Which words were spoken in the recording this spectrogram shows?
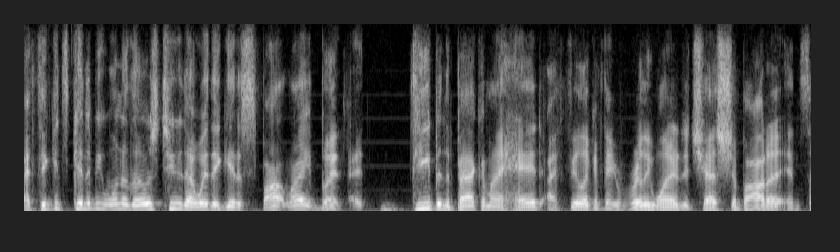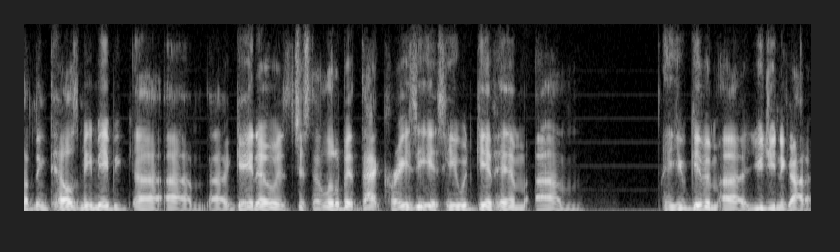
I think it's going to be one of those two. That way they get a spotlight. But uh, deep in the back of my head, I feel like if they really wanted to chess Shibata and something tells me maybe uh, um, uh, Gedo is just a little bit that crazy, is he would give him um, he would give him uh, Yuji Nagata,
